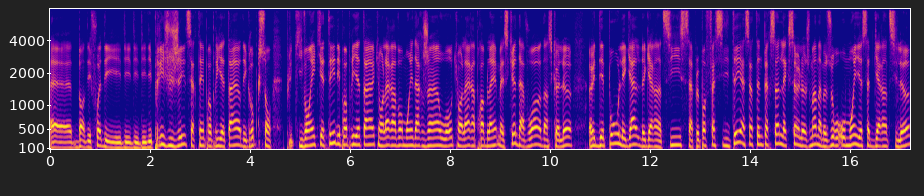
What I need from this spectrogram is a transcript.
euh, bon des fois des, des, des, des, préjugés de certains propriétaires, des groupes qui sont plus, qui vont inquiéter des propriétaires qui ont l'air d'avoir moins d'argent ou autres qui ont l'air à problème. Est-ce que d'avoir dans ce cas-là un dépôt légal de garantie, ça peut pas faciliter à certaines personnes l'accès à un logement dans la mesure où au moins il y a cette garantie-là,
